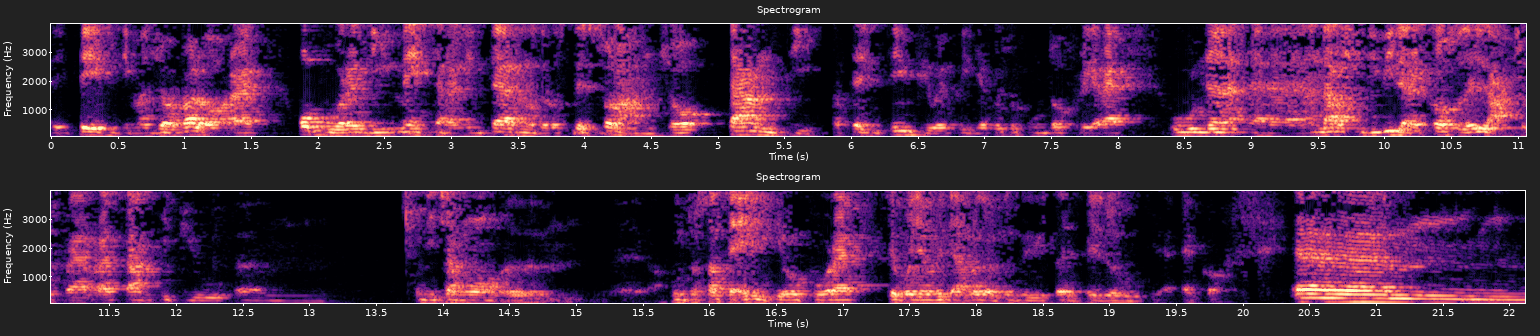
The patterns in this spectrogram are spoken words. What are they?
dei pesi di maggior valore oppure di mettere all'interno dello stesso lancio tanti satelliti in più e quindi a questo punto offrire un eh, andare a suddividere il costo del lancio per tanti più ehm, diciamo ehm, appunto satelliti oppure se vogliamo vederlo dal punto di vista del peso utile. Ecco. Ehm,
